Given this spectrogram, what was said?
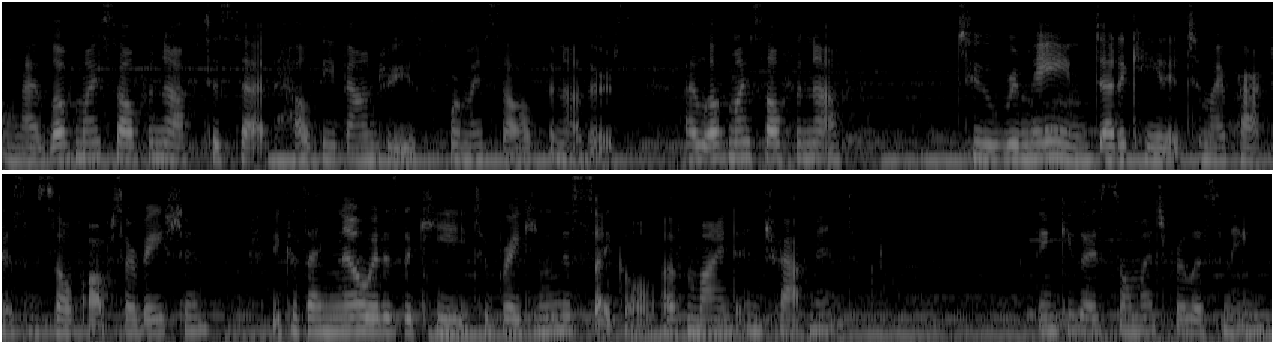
And I love myself enough to set healthy boundaries for myself and others. I love myself enough to remain dedicated to my practice of self observation because I know it is the key to breaking this cycle of mind entrapment. Thank you guys so much for listening.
